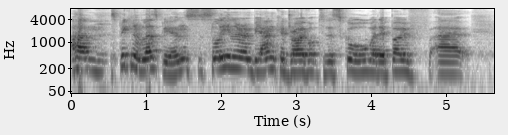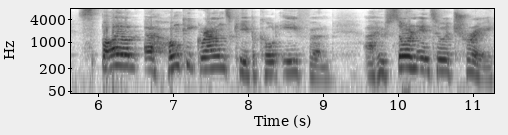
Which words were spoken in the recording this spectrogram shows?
Um, speaking of lesbians, Selena and Bianca drive up to the school where they both uh, spy on a hunky groundskeeper called Ethan, uh, who's soaring into a tree.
